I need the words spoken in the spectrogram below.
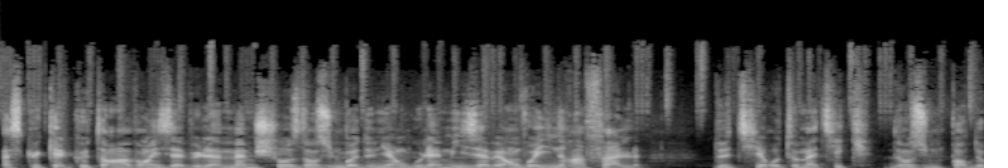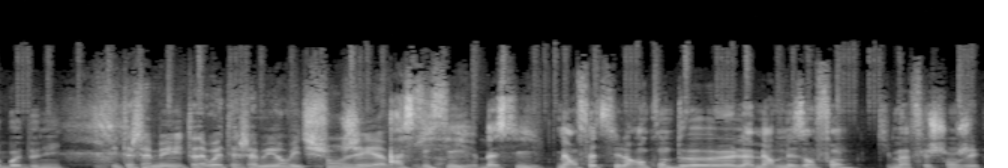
Parce que quelques temps avant, ils avaient vu la même chose dans une boîte de nuit à Angoulême. Ils avaient envoyé une rafale de tir automatique dans une porte de boîte de nuit. Et t'as jamais, eu- ouais, t'as jamais eu envie de changer avant Ah tout si, ça? si, bah si. Mais en fait, c'est la rencontre de la mère de mes enfants qui m'a fait changer.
